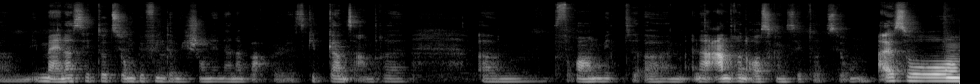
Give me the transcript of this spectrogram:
ähm, in meiner Situation befinde mich schon in einer Bubble. Es gibt ganz andere ähm, Frauen mit ähm, einer anderen Ausgangssituation. Also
